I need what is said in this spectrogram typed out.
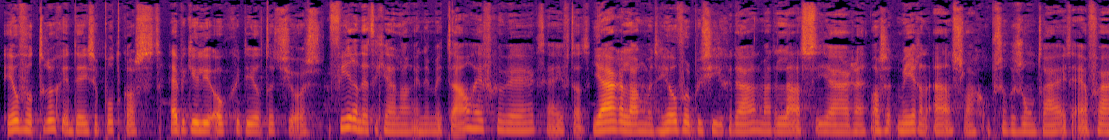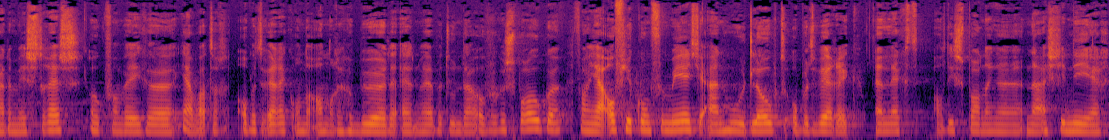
Heel veel terug in deze podcast heb ik jullie ook gedeeld dat Jos 34 jaar lang in de metaal heeft gewerkt. Hij heeft dat jarenlang met heel veel plezier gedaan. Maar de laatste jaren was het meer een aanslag op zijn gezondheid. Hij ervaarde meer stress. Ook vanwege ja, wat er op het werk onder andere gebeurde. En we hebben toen daarover gesproken. Van ja, of je conformeert je aan hoe het loopt op het werk. En legt al die spanningen naast je neer.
